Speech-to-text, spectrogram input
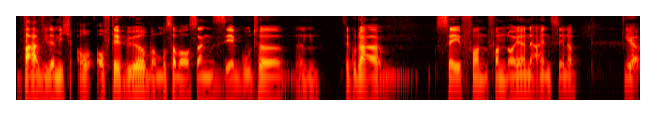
war wieder nicht auf, auf, der Höhe. Man muss aber auch sagen, sehr guter, ähm, sehr guter Save von, von Neuer in der einen Szene. Ja.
